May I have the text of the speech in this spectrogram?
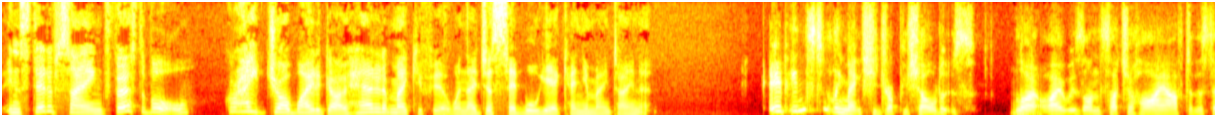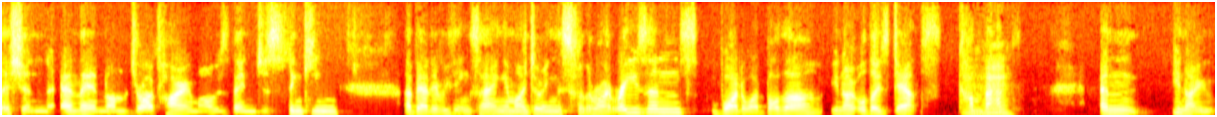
instead of saying, first of all, great job, way to go, how did it make you feel when they just said, well, yeah, can you maintain it? it instantly makes you drop your shoulders. Like mm-hmm. I was on such a high after the session, and then on the drive home, I was then just thinking about everything, saying, "Am I doing this for the right reasons? Why do I bother?" You know, all those doubts come mm-hmm. back, and you know,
